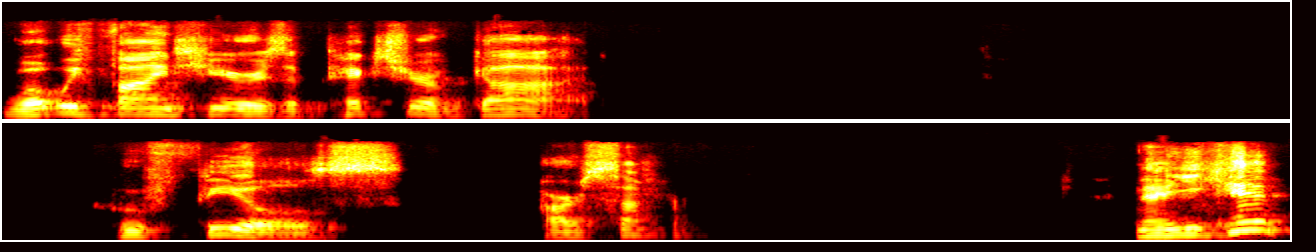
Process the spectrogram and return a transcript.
What we find here is a picture of God who feels our suffering. Now, you can't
